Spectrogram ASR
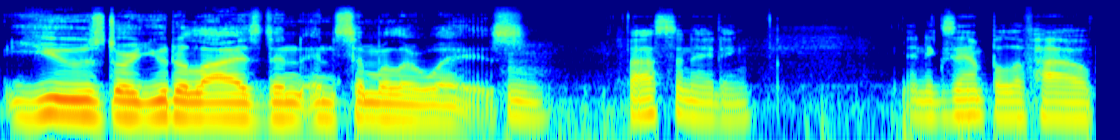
used or utilized in, in similar ways. Mm, fascinating. An example of how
